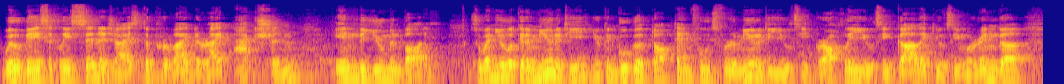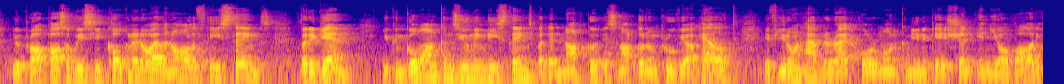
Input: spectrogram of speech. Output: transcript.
will basically synergize to provide the right action in the human body. So when you look at immunity, you can Google top 10 foods for immunity. You'll see broccoli, you'll see garlic, you'll see moringa, you'll possibly see coconut oil and all of these things. But again, you can go on consuming these things, but they're not good. It's not going to improve your health if you don't have the right hormone communication in your body.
